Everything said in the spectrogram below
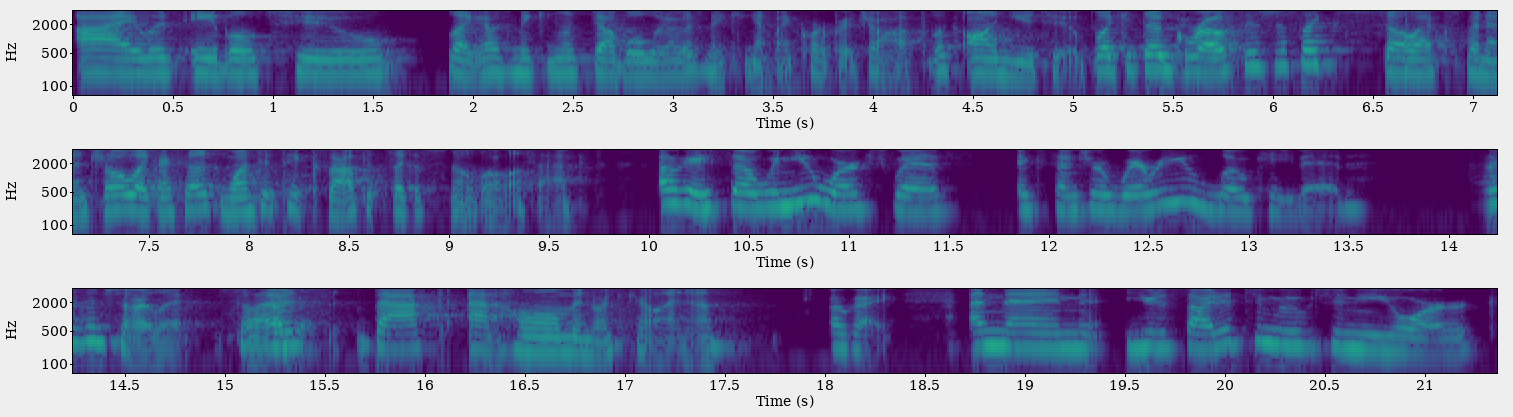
I was able to like I was making like double what I was making at my corporate job, like on YouTube. Like the growth is just like so exponential. Like I feel like once it picks up, it's like a snowball effect. Okay, so when you worked with Accenture, where were you located? I was in Charlotte. So I okay. was back at home in North Carolina. Okay. And then you decided to move to New York.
